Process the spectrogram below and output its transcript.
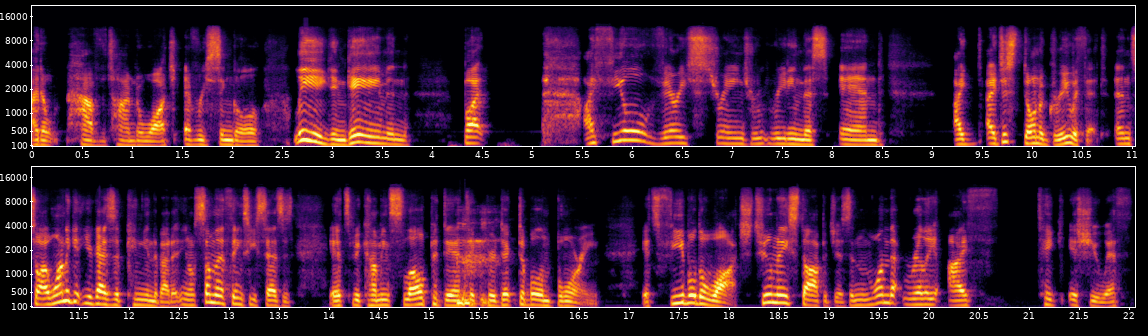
I don't have the time to watch every single league and game and but I feel very strange reading this and I I just don't agree with it. And so I want to get your guys' opinion about it. You know, some of the things he says is it's becoming slow, pedantic, predictable and boring. It's feeble to watch, too many stoppages. And one that really I f- take issue with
